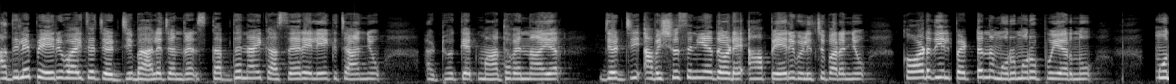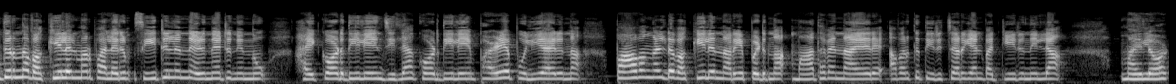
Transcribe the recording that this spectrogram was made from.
അതിലെ പേര് വായിച്ച ജഡ്ജി ബാലചന്ദ്രൻ സ്തബ്ധനായി കസേരയിലേക്ക് ചാഞ്ഞു. അഡ്വക്കേറ്റ് മാധവൻ നായർ. ജഡ്ജി അവിശ്വസനീയതോടെ ആ പേര് വിളിച്ചു പറഞ്ഞു. കോടതിയിൽ പെട്ടെന്ന് മുറുമുറുപ്പുയർന്നു. മുതിർന്ന വക്കീലന്മാർ പലരും സീറ്റിൽ നിന്ന് എഴുന്നേറ്റ് നിന്നു. ഹൈക്കോടതിയിലെയും ജില്ലാ കോടതിയിലെയും പഴയ പുലിയായിരുന്ന പാവങ്ങളുടെ വക്കീലെന്നറിയപ്പെടുന്ന മാധവൻ നായരെ അവർക്ക് തിരിച്ചറിയാൻ പറ്റിയിരുന്നില്ല. മൈ മൈലോഡ്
